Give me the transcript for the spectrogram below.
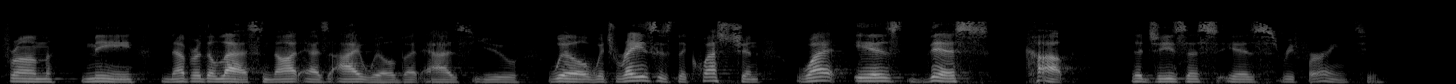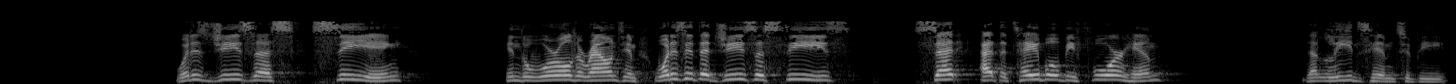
from me. Nevertheless, not as I will, but as you will, which raises the question, what is this cup that Jesus is referring to? What is Jesus seeing in the world around him? What is it that Jesus sees set at the table before him that leads him to be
